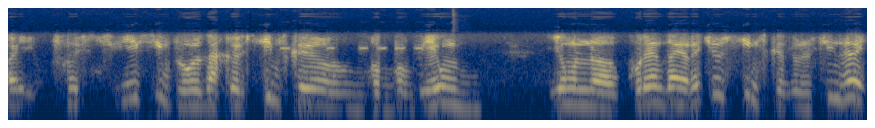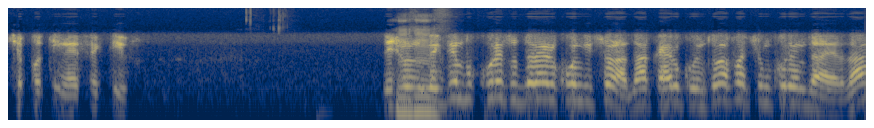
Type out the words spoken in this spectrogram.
Păi, e simplu, dacă îl simți că e un, e un uh, curent de aer rece, îl simți, că îl simți rece pe tine, efectiv. Deci, Mhm. mm-hmm. de exemplu, curentul de aer condiționat, dacă aerul condiționat face un curent de aer, da?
